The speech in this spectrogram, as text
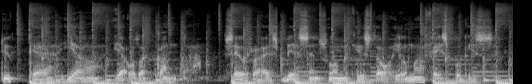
Tykkää, jaa ja ota kantaa. Seuraa SBSn suomenkielistä ohjelmaa Facebookissa.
